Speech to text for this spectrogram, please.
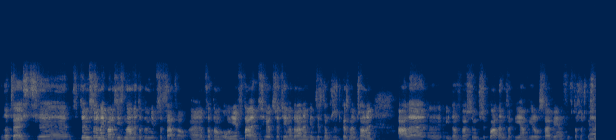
No cześć. E, Z tym, że najbardziej znany, to bym nie przesadzał. E, Co tam u mnie? Wstałem dzisiaj o trzeciej nad ranem, więc jestem troszeczkę zmęczony, ale e, idąc waszym przykładem, zapijam wirusa, więc już troszeczkę się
